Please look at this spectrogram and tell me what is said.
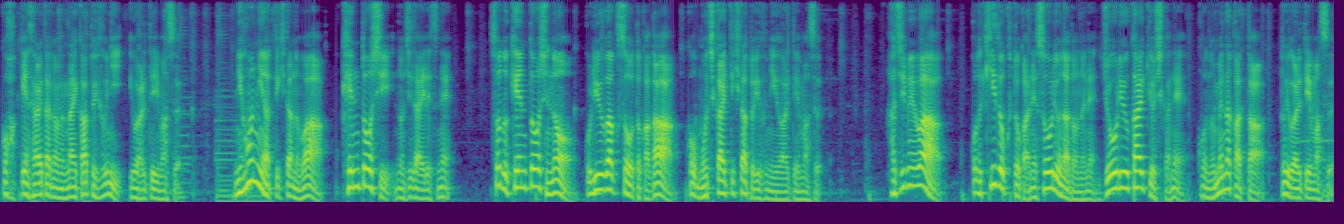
こう発見されたのではないかというふうに言われています。日本にやってきたのは、遣唐使の時代ですね。その遣唐使の留学僧とかがこう持ち帰ってきたというふうに言われています。はじめは、この貴族とかね、僧侶などのね、上流階級しかね、こう飲めなかったと言われています。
